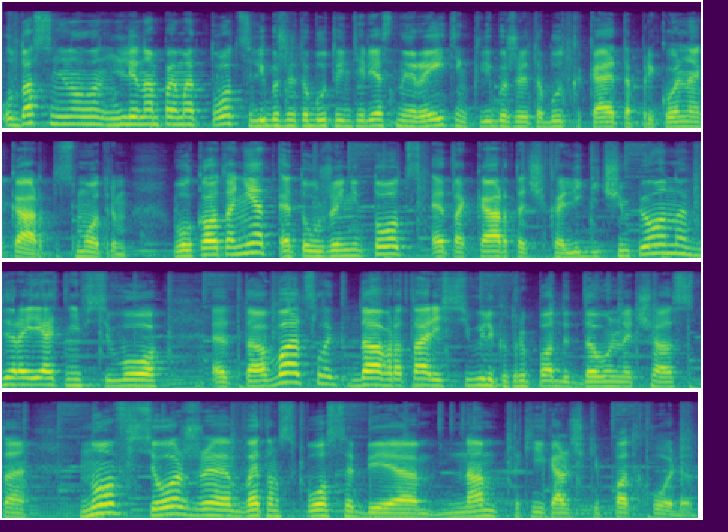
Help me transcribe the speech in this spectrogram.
удастся ли нам поймать ТОЦ, либо же это будет интересный рейтинг, либо же это будет какая-то прикольная карта. Смотрим. Волкаута нет, это уже не ТОЦ, это карточка Лиги Чемпионов, вероятнее всего. Это Вацлик, да, вратарь из Севили, который падает довольно часто. Но все же в этом способе нам такие карточки подходят.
